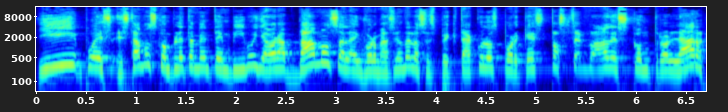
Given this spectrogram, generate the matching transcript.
y pues estamos completamente en vivo y ahora vamos a la información de los espectáculos porque esto se va a descontrolar,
